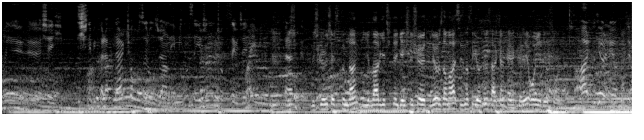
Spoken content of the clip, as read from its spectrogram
hani e, bir karakter. Çok güzel olacağına eminim. Seyircinin çok seveceğine eminim bu karakteri. Dış görünüş açısından yıllar geçti, gençleşiyor evet biliyoruz ama siz nasıl gördünüz Erkan Petekkaya'yı 17 yıl sonra? Harika görünüyor tabii ki.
